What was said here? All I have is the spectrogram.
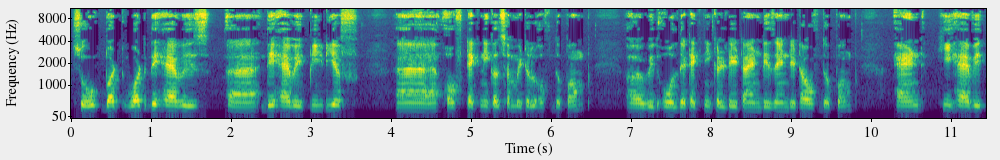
So but what they have is they have a PDF of technical submittal of the pump with all the technical data and design data of the pump and he have a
